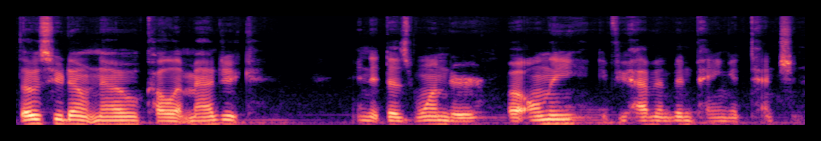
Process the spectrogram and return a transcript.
Those who don't know call it magic, and it does wonder, but only if you haven't been paying attention.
